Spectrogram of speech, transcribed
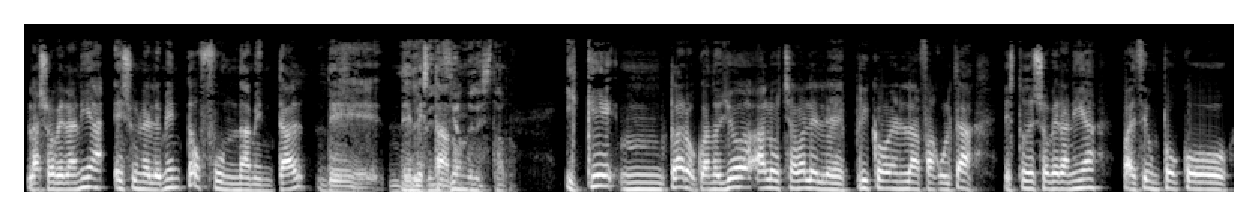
la soberanía es un elemento fundamental de, del Estado. del Estado. Y que, mm, claro, cuando yo a los chavales les explico en la facultad esto de soberanía, parece un poco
